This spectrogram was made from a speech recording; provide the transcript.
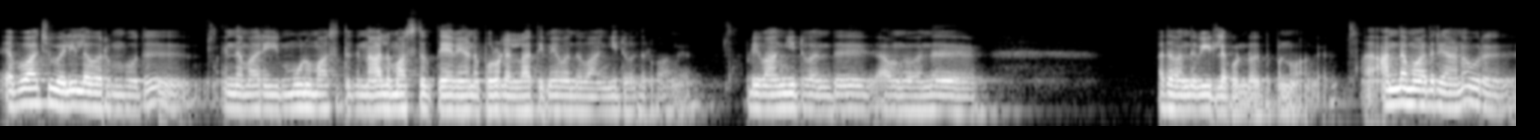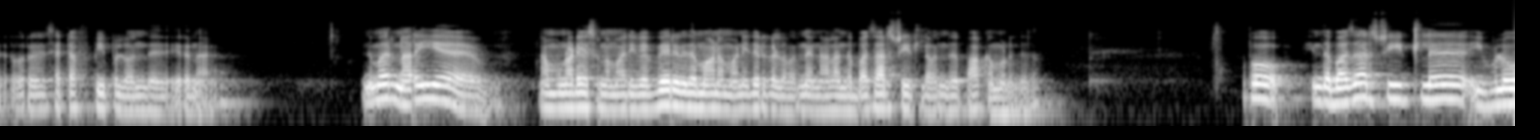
எப்போவாச்சும் வெளியில் வரும்போது இந்த மாதிரி மூணு மாதத்துக்கு நாலு மாதத்துக்கு தேவையான பொருள் எல்லாத்தையுமே வந்து வாங்கிட்டு வந்துடுவாங்க அப்படி வாங்கிட்டு வந்து அவங்க வந்து அதை வந்து வீட்டில் கொண்டு வந்து பண்ணுவாங்க. அந்த மாதிரியான ஒரு ஒரு செட் ஆஃப் பீப்புள் வந்து இருந்தாங்க. இந்த மாதிரி நிறைய நான் முன்னாடியே சொன்ன மாதிரி வெவ்வேறு விதமான மனிதர்களை வந்து என்னால் அந்த பஜார் ஸ்ட்ரீட்டில் வந்து பார்க்க முடிஞ்சது. அப்போது இந்த பஜார் ஸ்ட்ரீட்டில் இவ்வளோ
